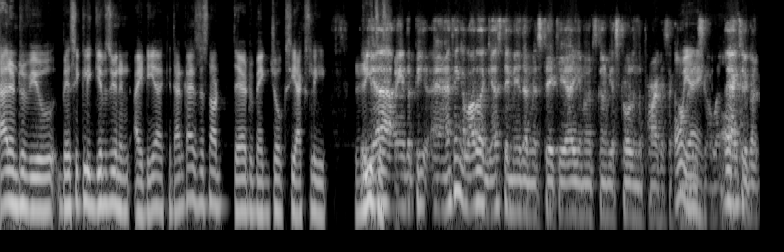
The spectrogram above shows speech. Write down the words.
that interview basically gives you an idea that that guy is just not there to make jokes he actually reads yeah, his- I mean, the pe- and I think a lot of the guests they made that mistake. Yeah, you know, it's going to be a stroll in the park. It's a Oh, comedy yeah. show, but they Oh. actually got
